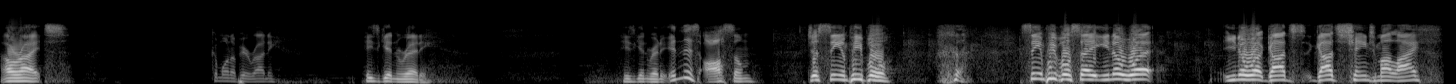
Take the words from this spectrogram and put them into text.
All right, come on up here, Rodney. He's getting ready. He's getting ready. Isn't this awesome? Just seeing people, seeing people say, you know what, you know what, God's God's changed my life,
